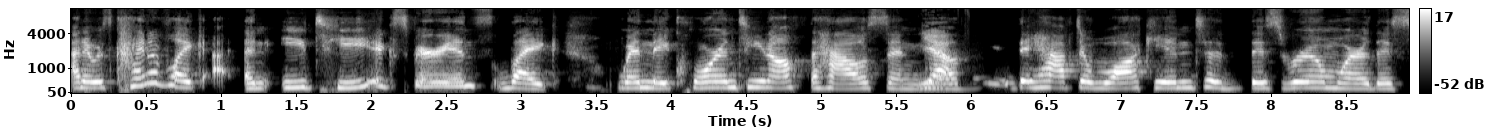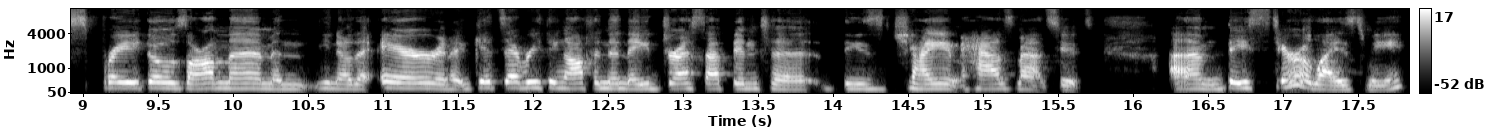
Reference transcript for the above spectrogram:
and it was kind of like an et experience like when they quarantine off the house and you Yeah. know, they have to walk into this room where this spray goes on them and you know the air and it gets everything off and then they dress up into these giant hazmat suits um, they sterilized me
